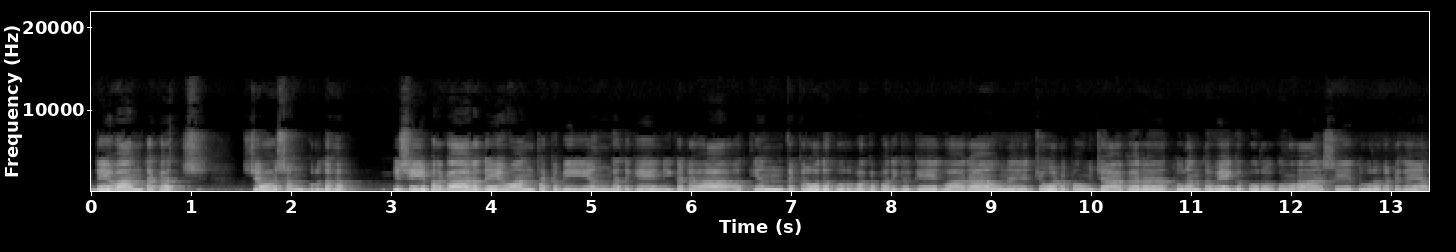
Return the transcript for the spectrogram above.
देवांतक संक्रुध इसी प्रकार देवांतक भी अंगद के निकट आ अत्यंत क्रोध पूर्वक परिग के द्वारा उन्हें चोट पहुंचाकर तुरंत वेग पूर्वक वहाँ से दूर हट गया।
